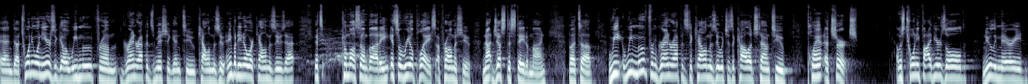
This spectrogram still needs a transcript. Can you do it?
And uh, 21 years ago, we moved from Grand Rapids, Michigan to Kalamazoo. Anybody know where Kalamazoo's at? It's, come on, somebody. It's a real place, I promise you. Not just a state of mind. But uh, we, we moved from Grand Rapids to Kalamazoo, which is a college town, to plant a church. I was 25 years old, newly married,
